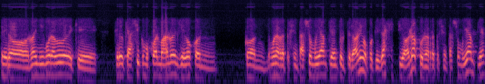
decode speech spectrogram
pero no hay ninguna duda de que creo que así como Juan Manuel llegó con, con una representación muy amplia dentro del peronismo, porque ya gestionó con una representación muy amplia,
